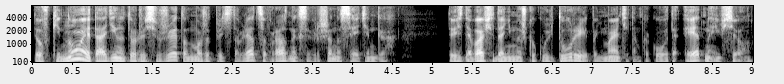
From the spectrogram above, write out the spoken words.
то в кино это один и тот же сюжет, он может представляться в разных совершенно сеттингах. То есть добавь сюда немножко культуры, понимаете, там какого-то этно и все.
